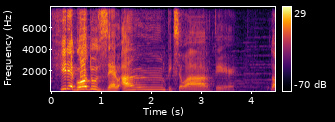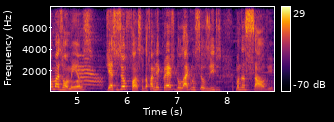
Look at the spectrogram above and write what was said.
Firegodo zero. Ah, pixel art. Vou dar um mais ou menos. Sou seu fã, sou da família Craft, dou like nos seus vídeos, manda salve.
